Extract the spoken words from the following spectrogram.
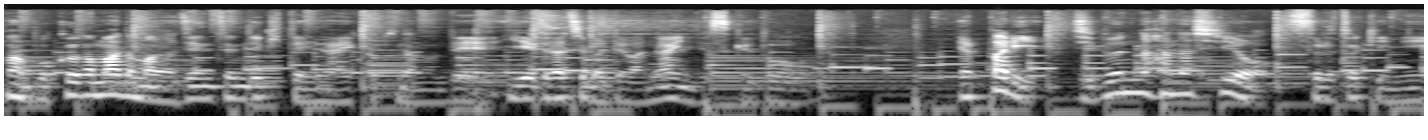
ま僕がまだまだ全然できていないことなので言える立場ではないんですけどやっぱり自分の話をする時に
